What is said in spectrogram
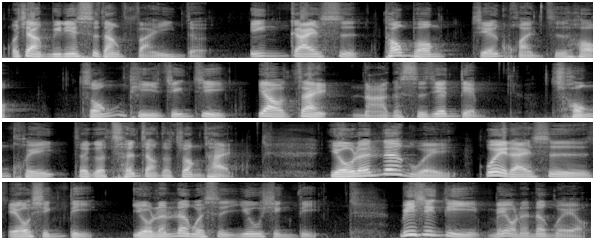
我想明年市场反映的应该是通膨减缓之后。总体经济要在哪个时间点重回这个成长的状态？有人认为未来是 L 型底，有人认为是 U 型底，V 型底没有人认为哦。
